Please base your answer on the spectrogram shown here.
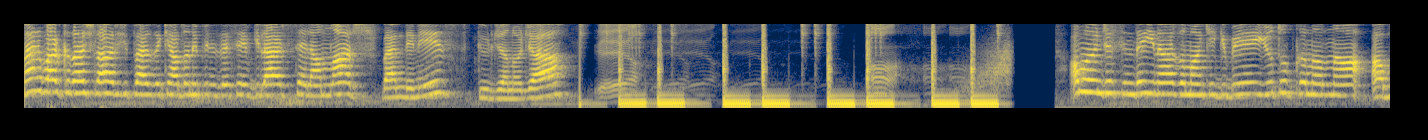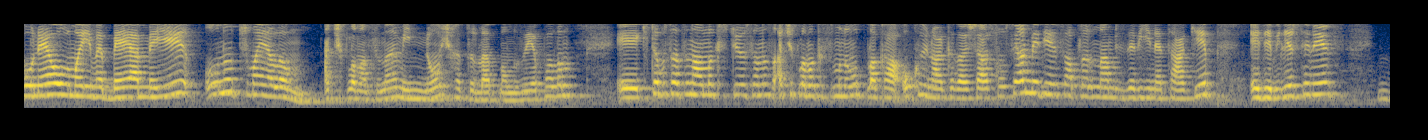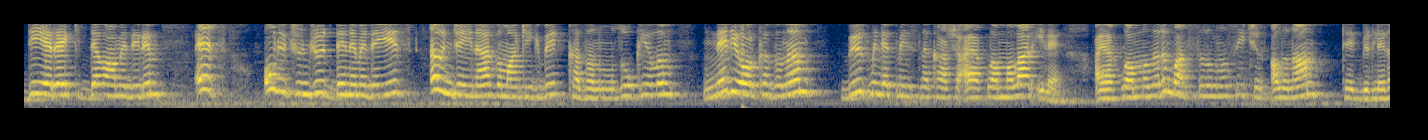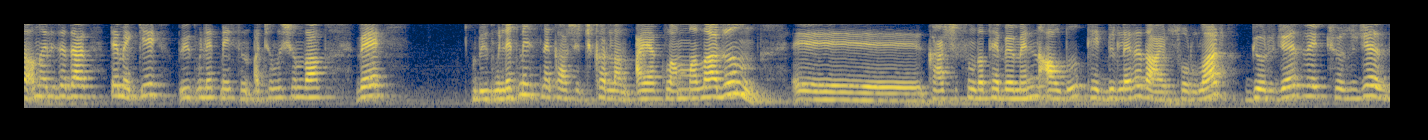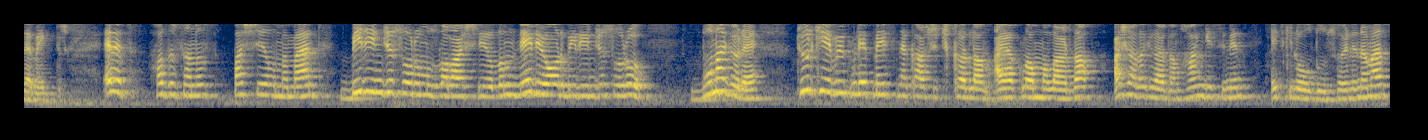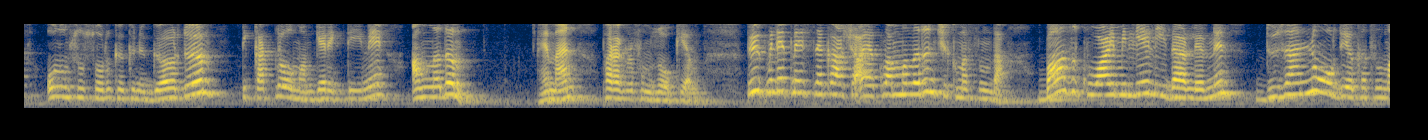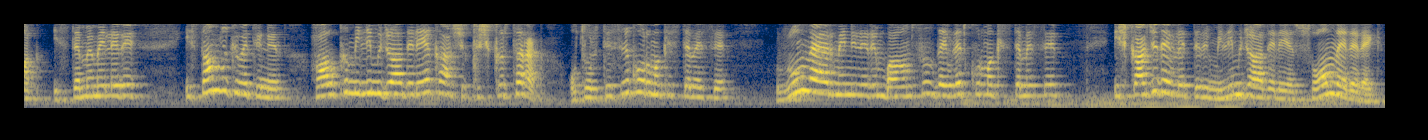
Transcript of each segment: Merhaba arkadaşlar, Hiper Zeka'dan hepinize sevgiler, selamlar. Ben Deniz, Gülcan Hoca. Ama öncesinde yine her zamanki gibi YouTube kanalına abone olmayı ve beğenmeyi unutmayalım. Açıklamasını minnoş hatırlatmamızı yapalım. Ee, kitabı satın almak istiyorsanız açıklama kısmını mutlaka okuyun arkadaşlar. Sosyal medya hesaplarından bizleri yine takip edebilirsiniz. Diyerek devam edelim. Evet 13. denemedeyiz. Önce yine her zamanki gibi kazanımımızı okuyalım. Ne diyor kazanım? Büyük Millet Meclisi'ne karşı ayaklanmalar ile ayaklanmaların bastırılması için alınan tedbirleri analiz eder. Demek ki Büyük Millet Meclisi'nin açılışından ve Büyük Millet Meclisi'ne karşı çıkarılan ayaklanmaların eee, karşısında TBMM'nin aldığı tedbirlere dair sorular göreceğiz ve çözeceğiz demektir. Evet hazırsanız başlayalım hemen. Birinci sorumuzla başlayalım. Ne diyor birinci soru? Buna göre Türkiye Büyük Millet Meclisi'ne karşı çıkarılan ayaklanmalarda aşağıdakilerden hangisinin etkili olduğu söylenemez. Olumsuz soru kökünü gördüm. Dikkatli olmam gerektiğini anladım. Hemen paragrafımızı okuyalım. Büyük Millet Meclisi'ne karşı ayaklanmaların çıkmasında bazı Kuvayi Milliye liderlerinin düzenli orduya katılmak istememeleri, İstanbul hükümetinin halkı milli mücadeleye karşı kışkırtarak otoritesini korumak istemesi, Rum ve Ermenilerin bağımsız devlet kurmak istemesi, işgalci devletlerin milli mücadeleye son vererek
